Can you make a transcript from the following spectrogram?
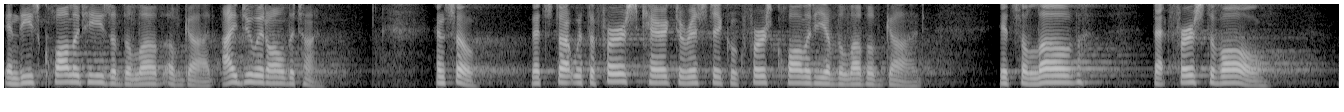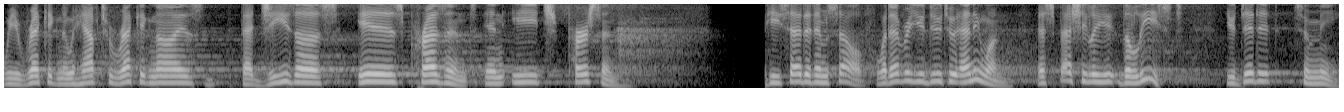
in these qualities of the love of God. I do it all the time. And so, let's start with the first characteristic or first quality of the love of God. It's a love that, first of all, we recognize, we have to recognize that Jesus is present in each person. He said it himself whatever you do to anyone, especially the least, you did it to me.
